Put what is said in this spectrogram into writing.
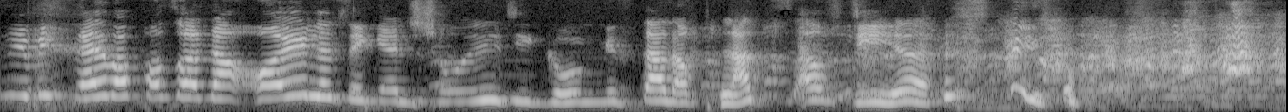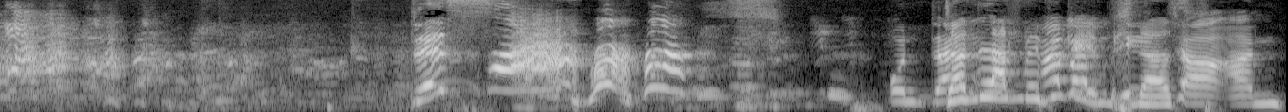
sehe mich selber vor so einer Eule singen. Entschuldigung, ist da noch Platz auf dir? Das. Und dann, Dann landen wir wieder im Peter Knast. an.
